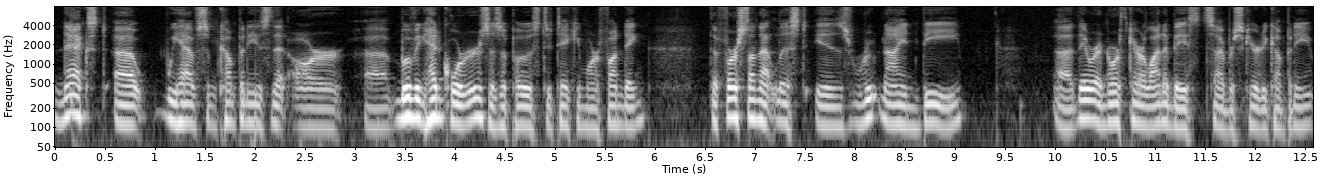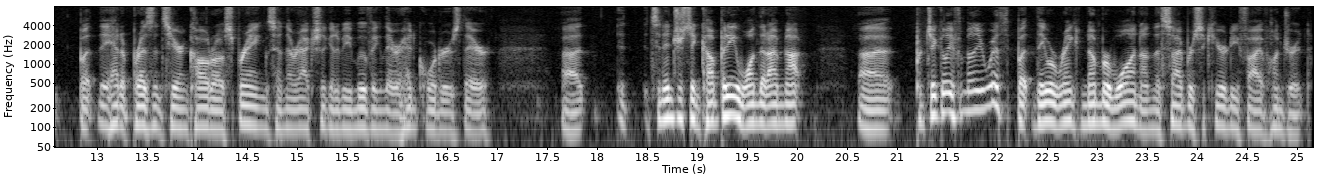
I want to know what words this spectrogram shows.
next, uh, we have some companies that are uh, moving headquarters as opposed to taking more funding. The first on that list is root9B. Uh, they were a North Carolina based cybersecurity company, but they had a presence here in Colorado Springs, and they're actually going to be moving their headquarters there. Uh, it, it's an interesting company, one that I'm not uh, particularly familiar with, but they were ranked number one on the Cybersecurity 500.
